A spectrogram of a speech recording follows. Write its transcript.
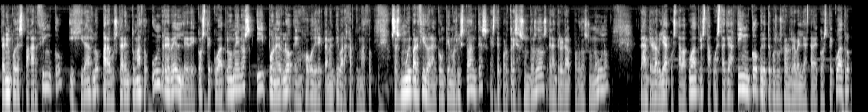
También puedes pagar 5 y girarlo para buscar en tu mazo un rebelde de coste 4 o menos y ponerlo en juego directamente y barajar tu mazo. O sea, es muy parecido al halcón que hemos visto antes. Este por 3 es un 2-2, el anterior era por 2 1-1. La anterior habilidad costaba 4, esta cuesta ya 5, pero te puedes buscar un rebelde hasta de coste 4.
